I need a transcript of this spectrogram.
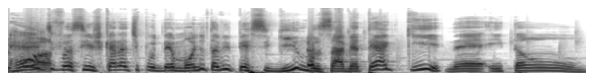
É, Porra. tipo assim, os caras, tipo, o demônio tá me perseguindo, sabe? Até aqui, né? Então,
